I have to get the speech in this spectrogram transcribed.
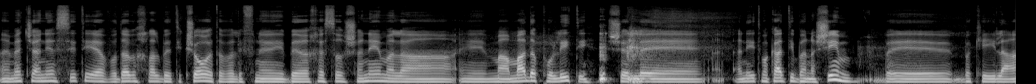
האמת שאני עשיתי עבודה בכלל בתקשורת, אבל לפני בערך עשר שנים, על המעמד הפוליטי של... אה, אני התמקדתי בנשים בקהילה,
